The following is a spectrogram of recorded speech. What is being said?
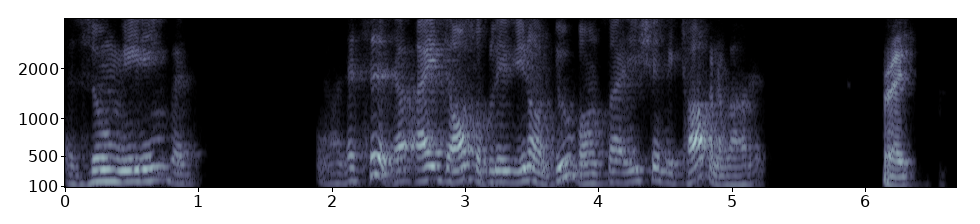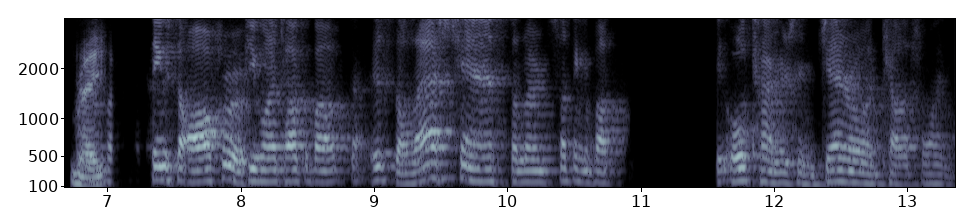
a Zoom meeting, but you know, that's it. I also believe you don't do bonsai. You shouldn't be talking about it. Right. Right. things to offer, if you want to talk about, this is the last chance to learn something about the old timers in general in California.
